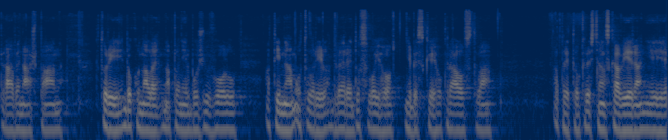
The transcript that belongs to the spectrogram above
práve náš Pán, ktorý dokonale naplnil Božiu vôľu a tým nám otvoril dvere do svojho nebeského kráľovstva. A preto kresťanská viera nie je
